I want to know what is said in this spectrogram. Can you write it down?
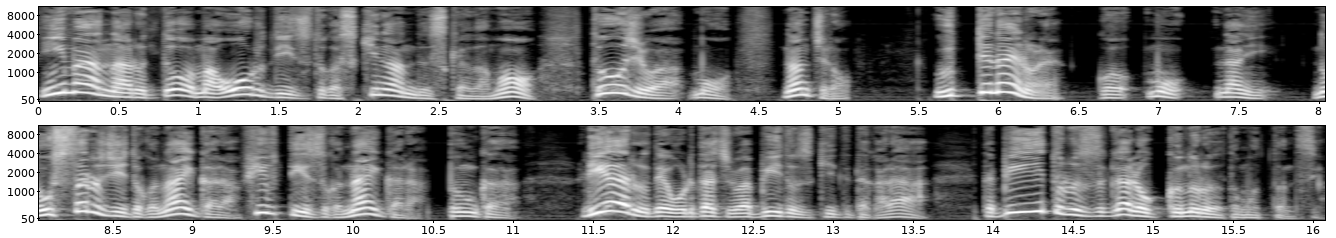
今になるとまあオールディーズとか好きなんですけども当時はもう何ちゅうの？売ってないのねこうもう何？ノスタルジーとかないからフィフティーズとかないから文化がリアルで俺たちはビートルズ聴いてたからビートルズがロックンロールだと思ったんですよ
